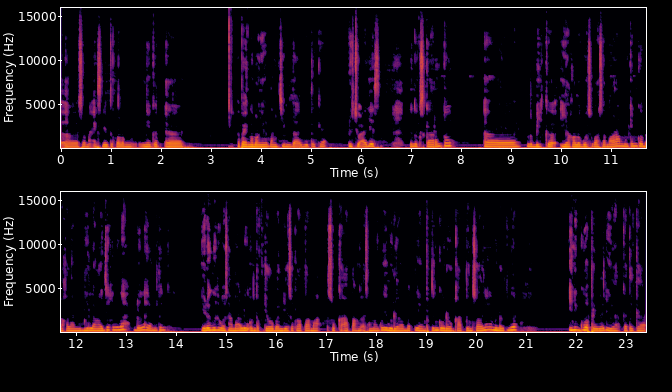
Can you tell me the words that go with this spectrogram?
eh, sama SD itu kalau ngikut uh, apa yang ngomongin tentang cinta gitu kayak lucu aja sih. Untuk sekarang tuh uh, lebih ke ya kalau gue suka sama orang mungkin gue bakalan bilang aja kali lah. Udahlah yang penting ya udah gue suka sama lu. Untuk jawaban dia suka apa ma suka apa nggak sama gue ya udah amat. Yang penting gue udah ungkapin. Soalnya menurut gue ini gue pribadi ya ketika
